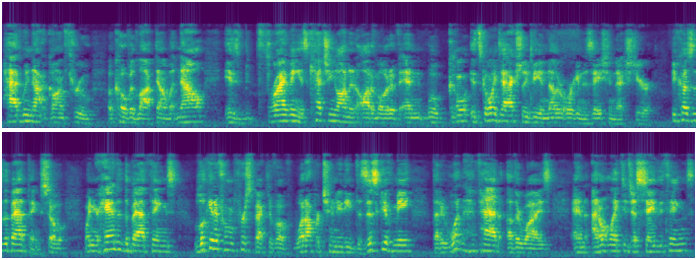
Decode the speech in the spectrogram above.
had we not gone through a COVID lockdown, but now is thriving, is catching on in automotive, and will go, it's going to actually be another organization next year because of the bad things. So when you're handed the bad things, look at it from a perspective of what opportunity does this give me that I wouldn't have had otherwise. And I don't like to just say the things,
